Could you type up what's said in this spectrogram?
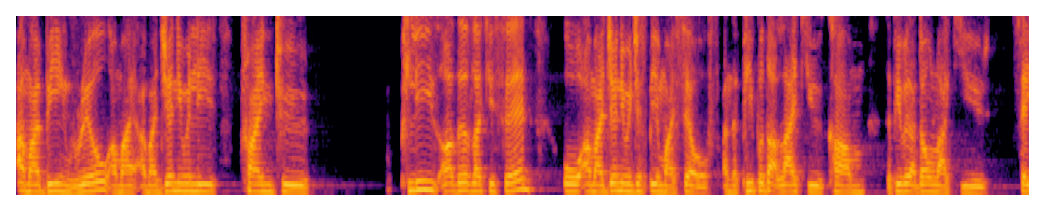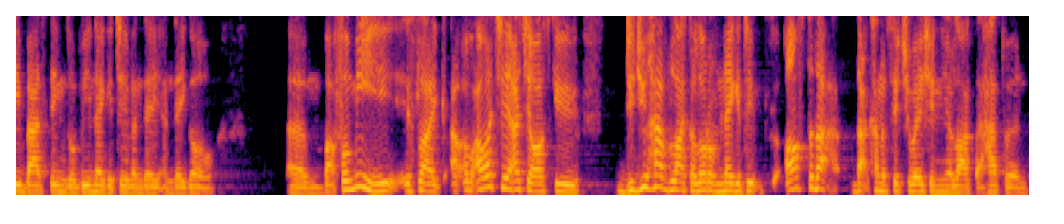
am I being real? Am I am I genuinely trying to please others, like you said, or am I genuinely just being myself? And the people that like you come, the people that don't like you say bad things or be negative, and they and they go. Um, but for me, it's like I, I actually actually ask you: Did you have like a lot of negative after that that kind of situation in your life that happened,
